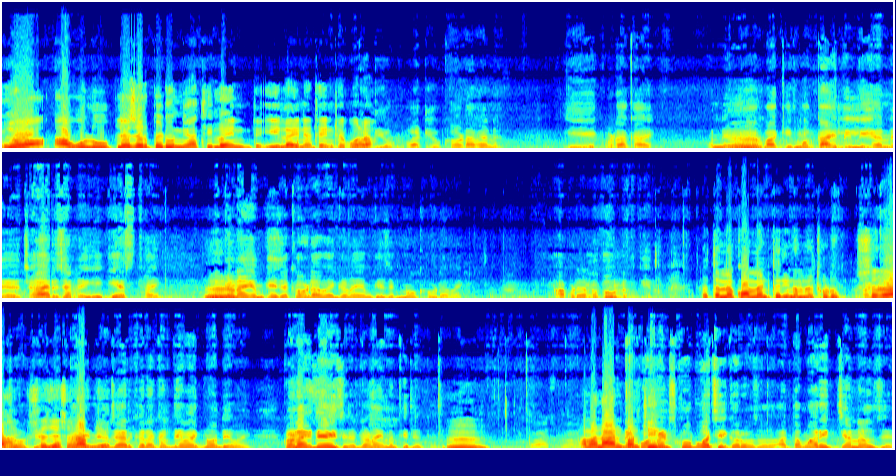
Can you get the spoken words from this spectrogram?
જો આ ઓલું પ્લેઝર પડ્યું ત્યાંથી લઈને એ લાઈને થઈને ઠેક ઓલા વાટિયું વાટિયું ખડ આવે ને એ ખોડા ખાય. અને બાકી મકાઈ લીલી અને જાહેર છે ને એ ગેસ થાય. ઘણા એમ કહે છે ખવડાવાય ઘણા એમ કહે છે કે ન ખવડાવાય. આપણે અનુભવ નથી તો તમે કોમેન્ટ કરીને અમને થોડુંક સલાહ સજેશન આપજો. જાહેર ખરેખર દેવાય કે ન દેવાય? ઘણા દે છે ઘણા નથી દેતા. હમ. આમાં નાનપણથી કોમેન્ટ્સ ખૂબ ઓછી કરો છો. આ તમારી જ ચેનલ છે.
